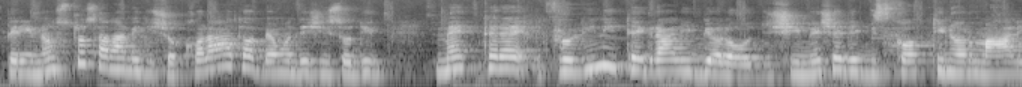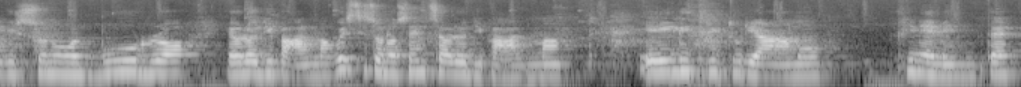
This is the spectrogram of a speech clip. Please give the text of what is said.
Per il nostro salame di cioccolato abbiamo deciso di mettere frollini integrali biologici invece dei biscotti normali che sono il burro e olio di palma. Questi sono senza olio di palma e li trituriamo finemente.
